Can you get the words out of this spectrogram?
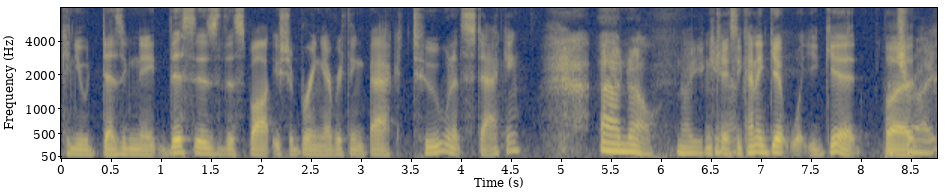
can you designate this is the spot you should bring everything back to when it's stacking? Uh, no, no, you Okay, can't. Okay, so you kind of get what you get, but That's right.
